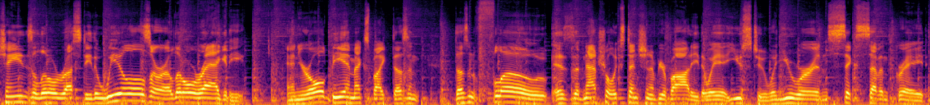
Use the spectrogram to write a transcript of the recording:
chain's a little rusty, the wheels are a little raggedy, and your old BMX bike doesn't doesn't flow as a natural extension of your body the way it used to when you were in sixth, seventh grade.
